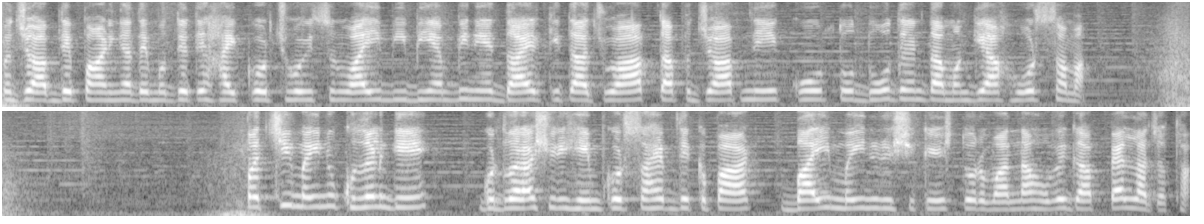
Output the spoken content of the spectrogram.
ਪੰਜਾਬ ਦੇ ਪਾਣੀਆਂ ਦੇ ਮੁੱਦੇ ਤੇ ਹਾਈ ਕੋਰਟ 'ਚ ਹੋਈ ਸੁਣਵਾਈ ਬੀਬੀਐਮਬੀ ਨੇ ਦਾਇਰ ਕੀਤਾ ਜਵਾਬ, ਤਾਂ ਪੰਜਾਬ ਨੇ ਕੋਰਟ ਤੋਂ 2 ਦਿਨ ਦਾ ਮੰਗਿਆ ਹੋਰ ਸਮਾਂ। 25 ਮਈ ਨੂੰ ਖੁੱਲਣਗੇ ਗੁਰਦੁਆਰਾ ਸ਼੍ਰੀ ਹੇਮਕੁੰਟ ਸਾਹਿਬ ਦੇ ਕਪਾਟ 22 ਮਈ ਨੂੰ ਰਿਸ਼ੀਕੇਸ਼ ਤੋਂ ਰਵਾਨਾ ਹੋਵੇਗਾ ਪਹਿਲਾ ਜਥਾ।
